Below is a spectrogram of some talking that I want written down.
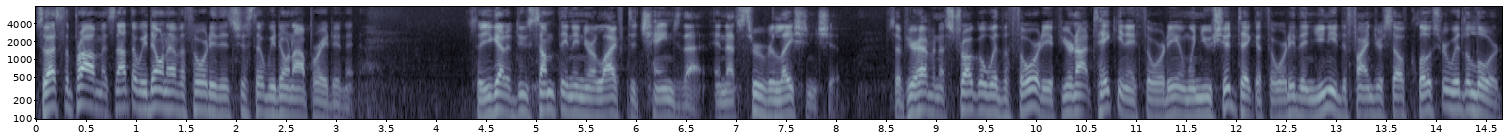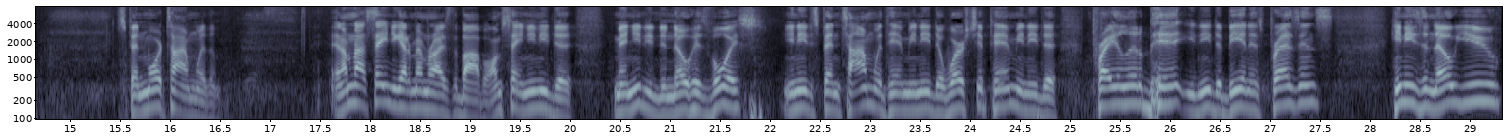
So that's the problem. It's not that we don't have authority, it's just that we don't operate in it. So you got to do something in your life to change that, and that's through relationship. So if you're having a struggle with authority, if you're not taking authority, and when you should take authority, then you need to find yourself closer with the Lord. Spend more time with Him. And I'm not saying you got to memorize the Bible. I'm saying you need to, man, you need to know His voice. You need to spend time with Him. You need to worship Him. You need to pray a little bit. You need to be in His presence. He needs to know you.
